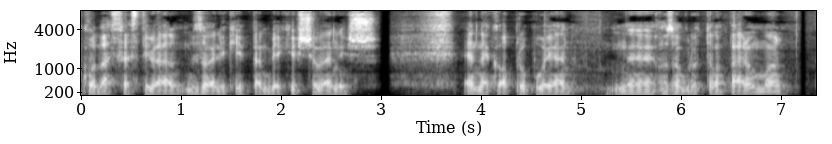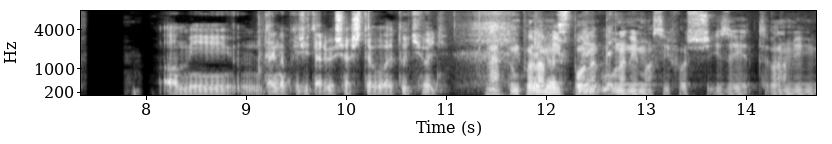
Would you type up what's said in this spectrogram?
Kolbász Fesztivál zajlik éppen Békés Csabán, és ennek apropóján hazaugrottam a párommal, ami tegnap kicsit erős este volt, úgyhogy... Látunk valami pon- Punani masszifos izét, valami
